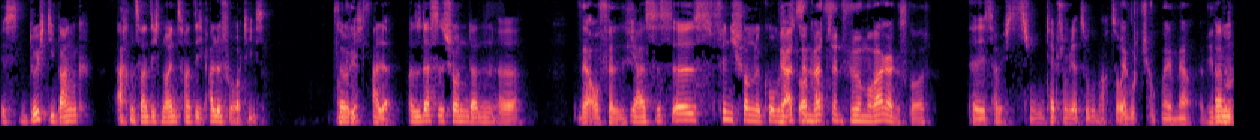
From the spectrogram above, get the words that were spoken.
ist durch die Bank 28, 29 alle für Ortiz. Okay. Wirklich alle. Also das ist schon dann, äh, Sehr auffällig. ja, es ist, äh, finde ich schon eine komische Wer hat's denn, wer hat's denn für Moraga gescored? Äh, jetzt habe ich den Tab schon wieder zugemacht. Sorry. Ja gut, ich guck mal eben, ja. Ähm,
